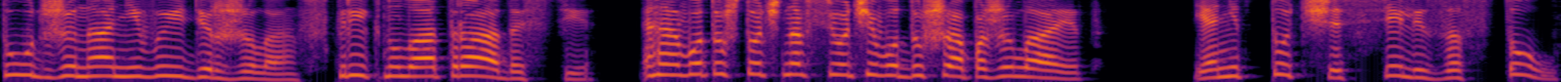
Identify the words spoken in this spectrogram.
Тут жена не выдержала, вскрикнула от радости. Вот уж точно все, чего душа пожелает. И они тотчас сели за стол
